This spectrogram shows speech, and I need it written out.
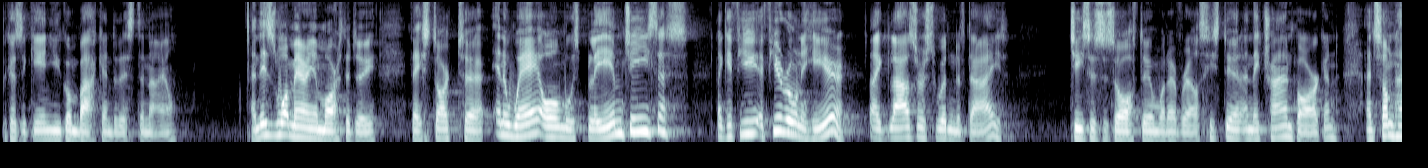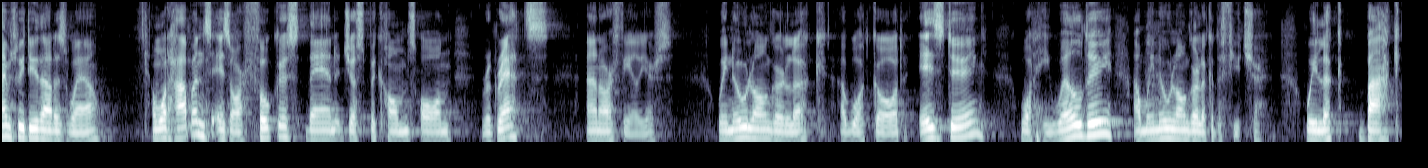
Because again, you come back into this denial. And this is what Mary and Martha do. They start to, in a way, almost blame Jesus. Like if you if you're only here, like Lazarus wouldn't have died. Jesus is off doing whatever else he's doing, and they try and bargain. And sometimes we do that as well. And what happens is our focus then just becomes on regrets and our failures. We no longer look at what God is doing, what He will do, and we no longer look at the future. We look back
